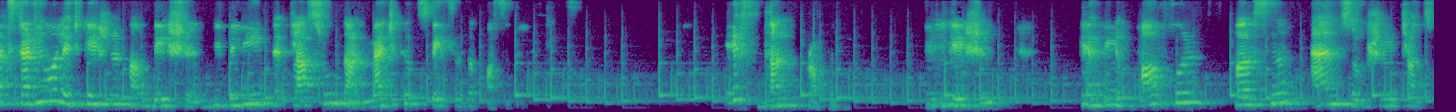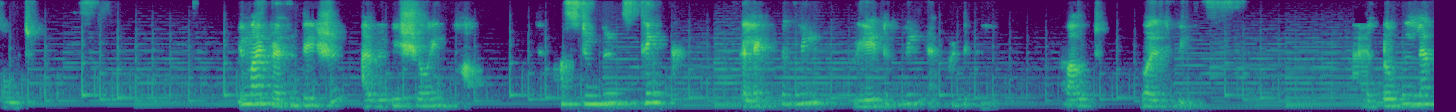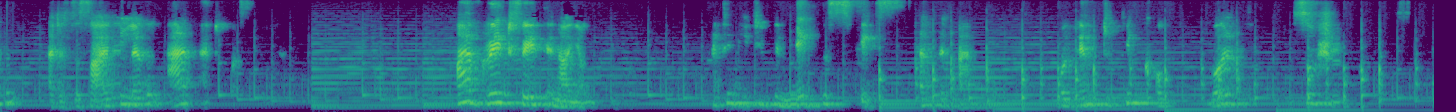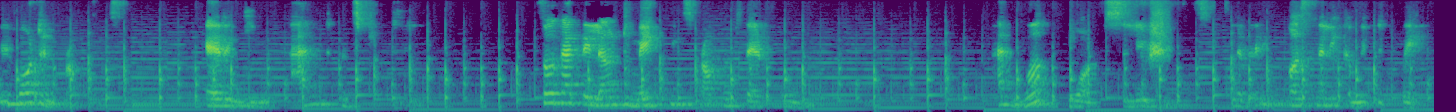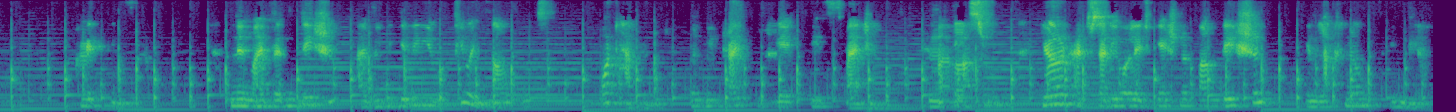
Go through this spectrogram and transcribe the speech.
At Study Hall Educational Foundation, we believe that classrooms are magical spaces of possibilities. If done properly, education can be a powerful personal and social transformative force. In my presentation, I will be showing how our students think collectively, creatively, and critically about world peace at a global level, at a societal level, and at a personal level. I have great faith in our young people. I think if you can make the space and the time for them to think of world social problems, important problems, caringly and constructively, so that they learn to make these problems their own and work towards solutions in a very personally committed way. Great things. And in my presentation, I will be giving you a few examples of what happened when we tried to create these magic in my classroom here at Study Hall Educational Foundation in Lucknow, India.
